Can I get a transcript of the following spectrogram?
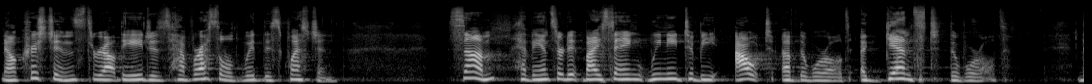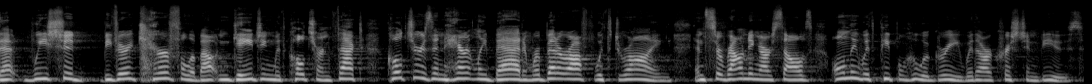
Now, Christians throughout the ages have wrestled with this question. Some have answered it by saying we need to be out of the world, against the world that we should be very careful about engaging with culture. In fact, culture is inherently bad, and we're better off withdrawing and surrounding ourselves only with people who agree with our Christian views.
